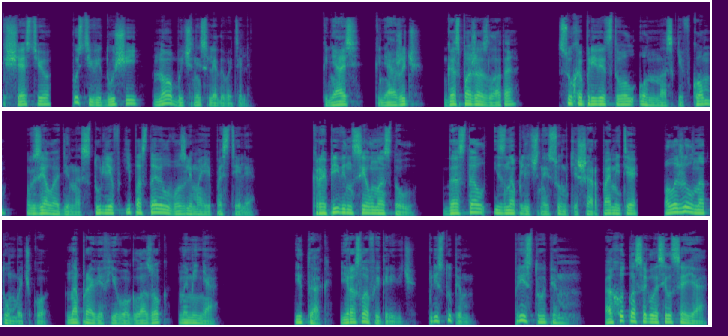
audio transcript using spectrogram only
к счастью, пусть и ведущий, но обычный следователь. «Князь, княжич, госпожа Злата», сухо приветствовал он нас кивком, взял один из стульев и поставил возле моей постели. Крапивин сел на стул, достал из наплечной сумки шар памяти, положил на тумбочку, направив его глазок на меня. «Итак, Ярослав Игоревич, приступим?» «Приступим», – охотно согласился я,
